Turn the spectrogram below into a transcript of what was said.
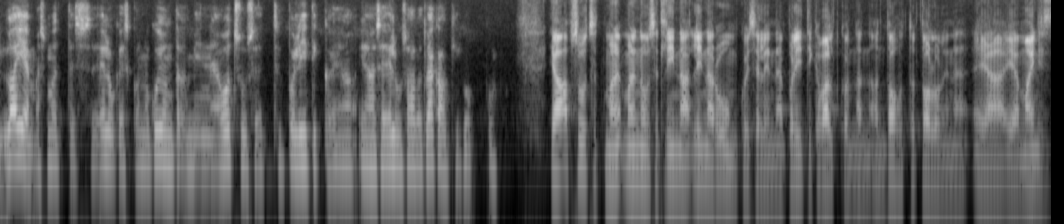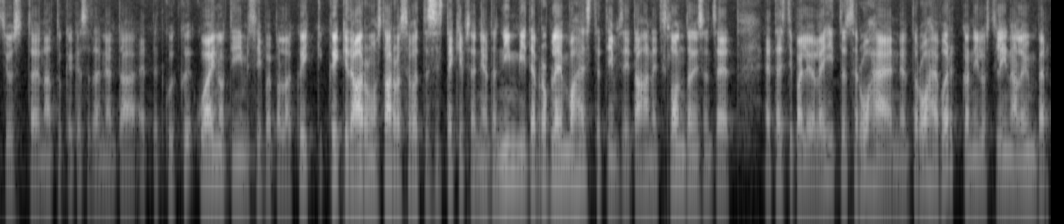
laiemas mõttes, elukeskkonna kujundamine, otsused, poliitika ja, ja see elu saavad vägagi kokku ja absoluutselt, ma, ma olen nõus, et linna, linnaruum kui selline poliitikavaldkond on, on tohutult oluline. Ja, ja mainisid just natuke ka seda nii-öelda, et, et kui, kui ainult inimesi võib-olla kõik, kõikide arvamust arvesse võtta, siis tekib see nii-öelda nimbide probleem vahest, et inimesed ei taha, näiteks Londonis on see, et, et hästi palju ei ole ehitatud, see rohe, nii-öelda rohevõrk on ilusti linnale ümber,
